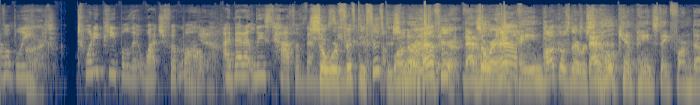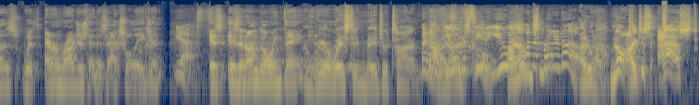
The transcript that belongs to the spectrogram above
probably All right. 20 people that watch football. Yeah. I bet at least half of them. So have we're seen 50 50. So Well, no, we're no, half that- here. that so whole we're campaign- half. Paco's never that seen whole it. campaign State Farm does with Aaron Rodgers and his actual agent Yes. is is an ongoing thing. you We know, are like- wasting major time. but No, have you ever seen cool. it? You I were the one that brought it. it up. I don't. No, I just asked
